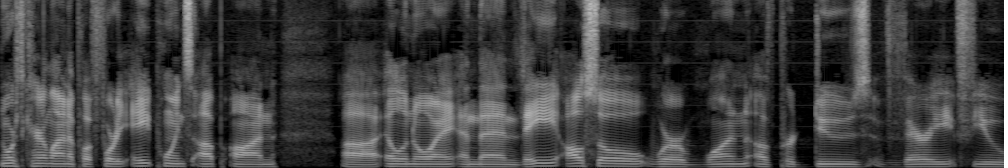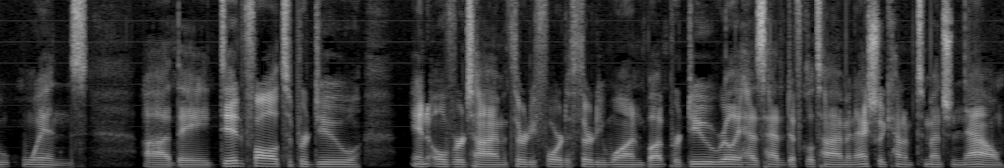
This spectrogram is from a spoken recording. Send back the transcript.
North Carolina put 48 points up on uh, Illinois, and then they also were one of Purdue's very few wins. Uh, they did fall to Purdue in overtime, 34 to 31, but Purdue really has had a difficult time. And actually, kind of to mention now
